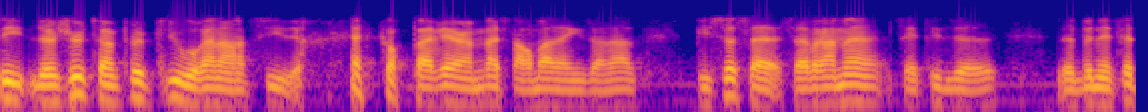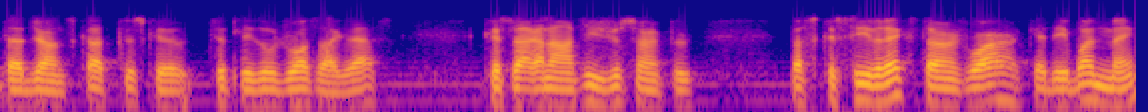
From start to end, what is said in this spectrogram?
le jeu est un peu plus au ralenti là, comparé à un match normal national. Puis ça, ça, ça, a vraiment ça a été le, le bénéfice à John Scott plus que tous les autres joueurs sur la glace, que ça ralentit juste un peu. Parce que c'est vrai que c'est un joueur qui a des bonnes mains.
